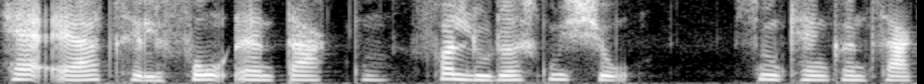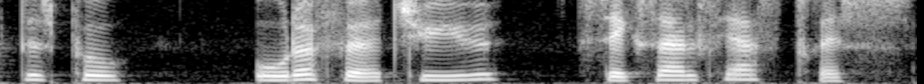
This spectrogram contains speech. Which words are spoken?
Her er telefonandagten fra Luthers Mission, som kan kontaktes på 48 76 60.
